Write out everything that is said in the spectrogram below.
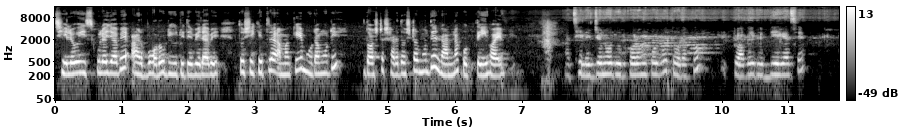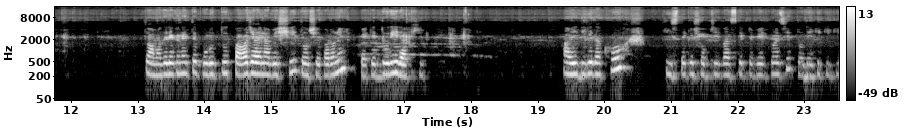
ছেলেও স্কুলে যাবে আর বড় ডিউটিতে বেরাবে। তো সেক্ষেত্রে আমাকে মোটামুটি দশটা, সাড়ে দশটার মধ্যে রান্না করতেই হয়। আর ছেলের জন্য দুধ গরম করব। তো দেখো, একটু আগেই দুধ দিয়ে গেছে। তো আমাদের এখানে তো গরুর দুধ পাওয়া যায় না বেশি, তো সে কারণে প্যাকেট দুধই রাখি। আর এইদিকে দেখো, ফ্রিজ থেকে সবজির বাস্কেটটা বের করেছি, তো দেখি কি কি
